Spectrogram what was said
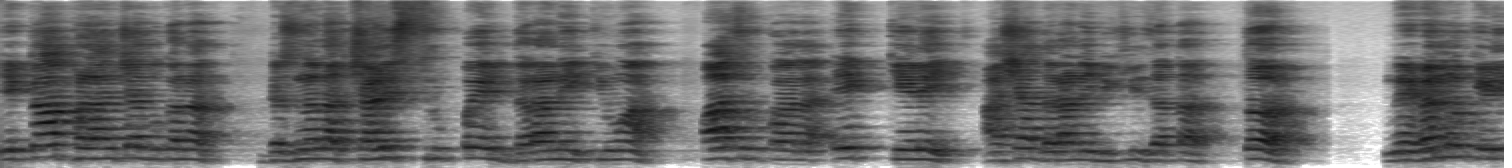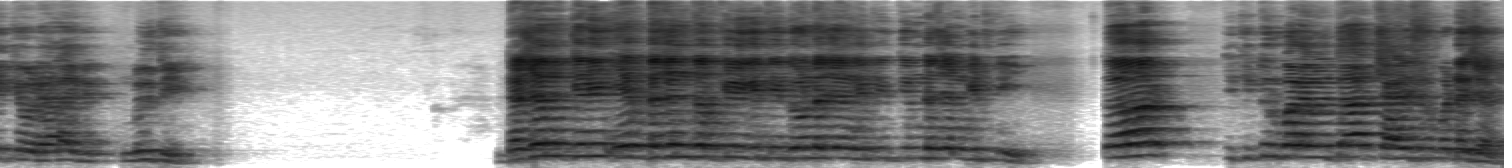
एका फळांच्या दुकानात डझनाला चाळीस रुपये दराने किंवा पाच रुपयाला एक केळे अशा दराने विकली जातात. तर नव्याण्णव केळी केवढ्याला मिळतील? डझन केळी एक डझन जर केळी घेतली दोन डझन घेतली तीन डझन घेतली तर ती किती रुपयाला मिळतात? चाळीस रुपये डझन.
